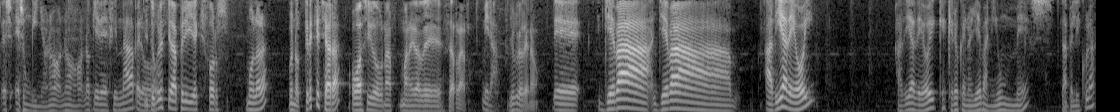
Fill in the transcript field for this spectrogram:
es, es un guiño, no, no, no quiere decir nada, pero... ¿Y tú crees que la peli X-Force molará? Bueno, ¿crees que se hará o ha sido una manera de cerrar? Mira, Yo creo que no. Eh, lleva lleva a día de hoy a día de hoy que creo que no lleva ni un mes la película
